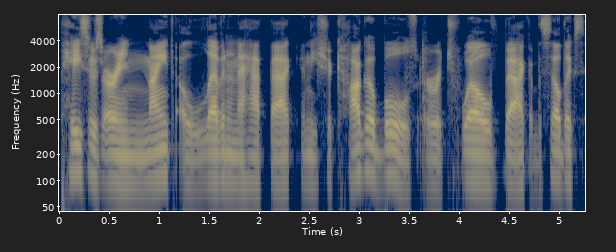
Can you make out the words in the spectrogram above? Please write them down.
Pacers are in ninth, 11 and a half back, and the Chicago Bulls are at 12 back of the Celtics.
